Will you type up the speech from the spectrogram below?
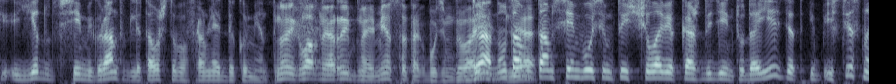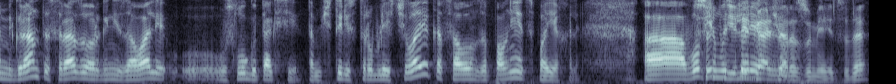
едут все мигранты для того, чтобы оформлять документы. Ну и главное рыбное место, так будем говорить. Да, ну для... там, там 7-8 тысяч человек каждый день туда ездят. И, естественно, мигранты сразу организовали услугу такси. Там 400 рублей с человека, салон заполняется, поехали. А, в общем, Все история нелегально, разумеется, да?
